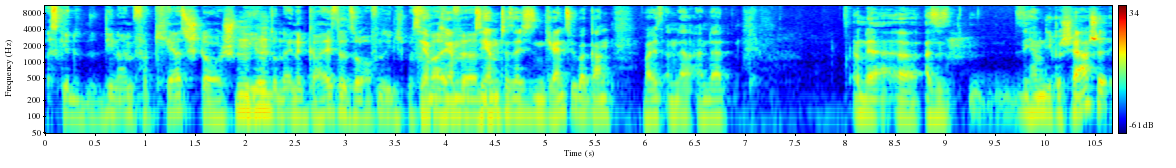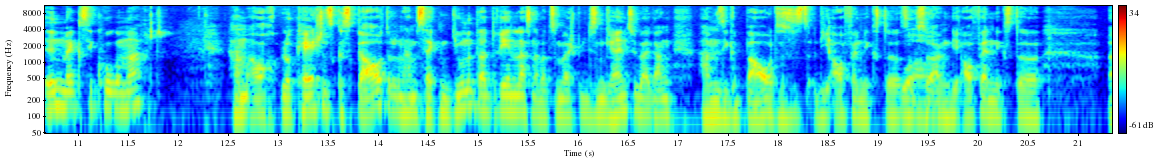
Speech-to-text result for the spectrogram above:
es geht, die in einem Verkehrsstau spielt und eine Geisel soll offensichtlich Sie haben, befreit sie, haben, werden. sie haben tatsächlich diesen Grenzübergang, weil es an der, an der, an der, äh, also sie haben die Recherche in Mexiko gemacht, haben auch Locations gescoutet und haben Second Unit da drehen lassen, aber zum Beispiel diesen Grenzübergang haben sie gebaut. Das ist die aufwendigste, sozusagen die aufwendigste äh,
